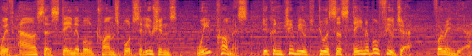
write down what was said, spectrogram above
With our sustainable transport solutions, we promise to contribute to a sustainable future for India.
